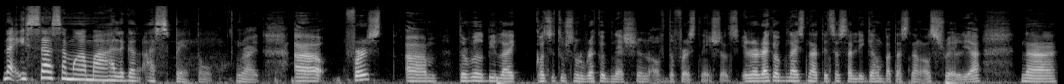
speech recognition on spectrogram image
na isa sa mga mahalagang aspeto. Right. Uh, first, um, there will be like constitutional recognition of the First Nations. I-recognize natin sa saligang batas ng Australia na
